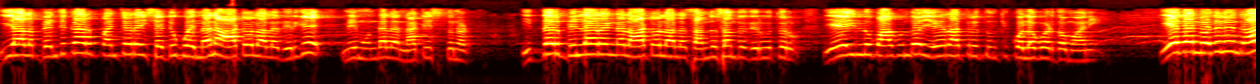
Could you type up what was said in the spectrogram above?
ఇవాళ బెంచ్ కారు పంచర్ అయి షెడ్డుకు పోయిందని ఆటోలలో తిరిగి మీ ముందల నటిస్తున్నాడు. ఇద్దరు బిల్లారంగాల ఆటోలలో సందు సందు తిరుగుతారు. ఏ ఇల్లు బాగుందో ఏ రాత్రి దుంకి కొల్లగొడతామో అని. ఏదన్నా వదిలినరా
